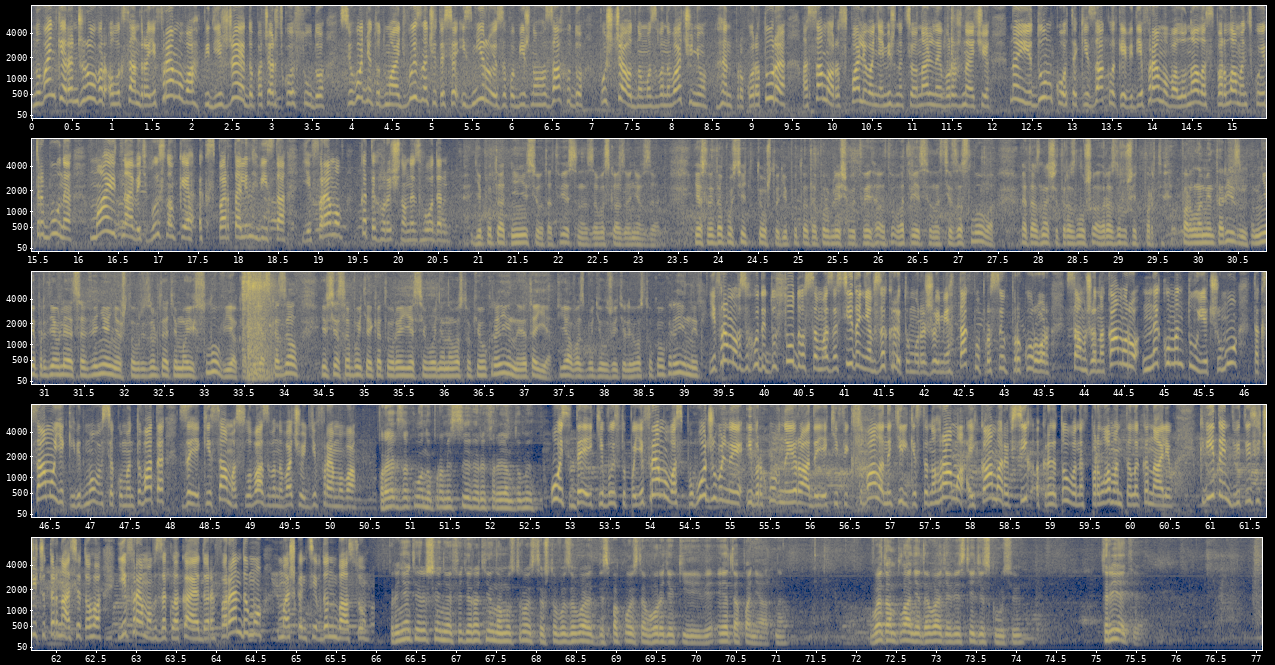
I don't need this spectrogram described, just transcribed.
Новенький рейндж-ровер Олександра Єфремова під'їжджає до Печерського суду. Сьогодні тут мають визначитися із мірою запобіжного заходу по ще одному звинуваченню генпрокуратури, а саме розпалювання міжнаціональної ворожнечі. На її думку, такі заклики від Єфремова лунали з парламентської трибуни. Мають навіть висновки експерта-лінгвіста. Єфремов категорично не згоден. Депутат не несет ответственность за высказывание в зале. Если допустить то, что депутата привлечь в отве- в ответственности за слово, это значит разлуш- разрушить пар- парламентаризм. Мне предъявляется обвинение, что в результате моих слов, якобы я сказал, и все события, которые есть сегодня на востоке Украины, это я. Я возбудил жителей востока Украины. Єфремов заходить до суду. Саме засідання в закритому режимі. Так попросив прокурор. Сам же на камеру не коментує, чому так само, як і відмовився коментувати, за які саме слова звинувачують Єфремова. Проект закону про місцеві референдуми Ось деякі виступи Єфремова з погоджувальної і Верховної Ради, які фіксувала не тільки стенограма, а й камери всіх акредитованих в парламент телеканалів. Квітень 2014-го. Єфремов закликає до референдуму мешканців Донбасу. Принятие решения о федеративном устройстве, что вызывает беспокойство в городе Киеве, это понятно. В этом плане давайте вести дискуссию. Третье.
